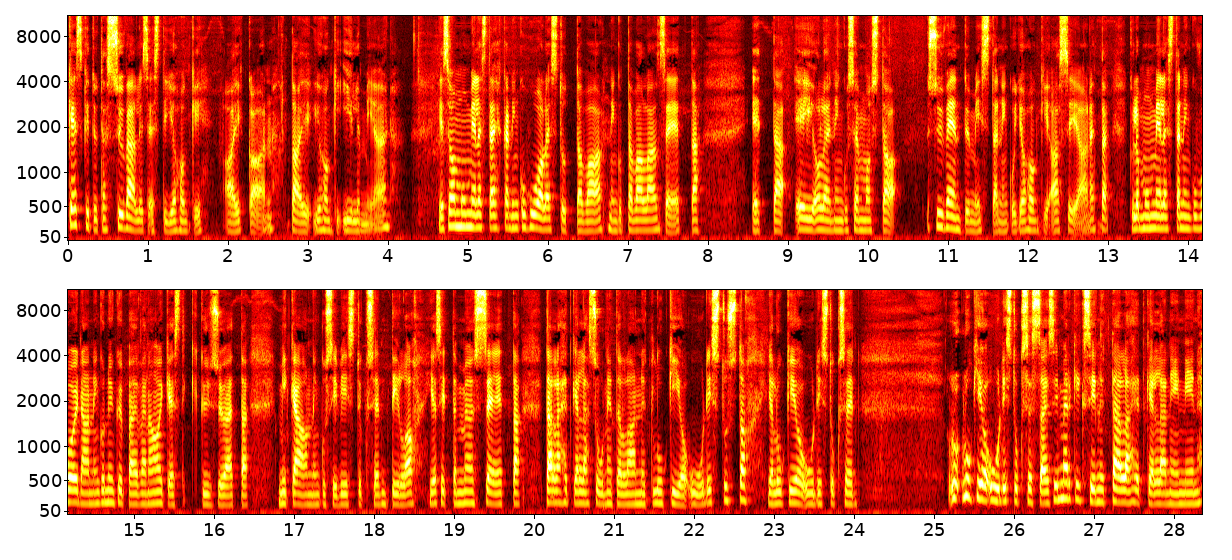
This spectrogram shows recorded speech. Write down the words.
keskitytä syvällisesti johonkin aikaan tai johonkin ilmiöön. Ja se on mun mielestä ehkä niin kuin huolestuttavaa niin kuin tavallaan se, että, että ei ole niin kuin semmoista syventymistä niin kuin johonkin asiaan. Että kyllä mun mielestä niin kuin voidaan niin kuin nykypäivänä oikeasti kysyä, että mikä on niin kuin sivistyksen tila. Ja sitten myös se, että tällä hetkellä suunnitellaan nyt lukiouudistusta ja lukiouudistuksen Lukiouudistuksessa esimerkiksi nyt tällä hetkellä niin, niin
